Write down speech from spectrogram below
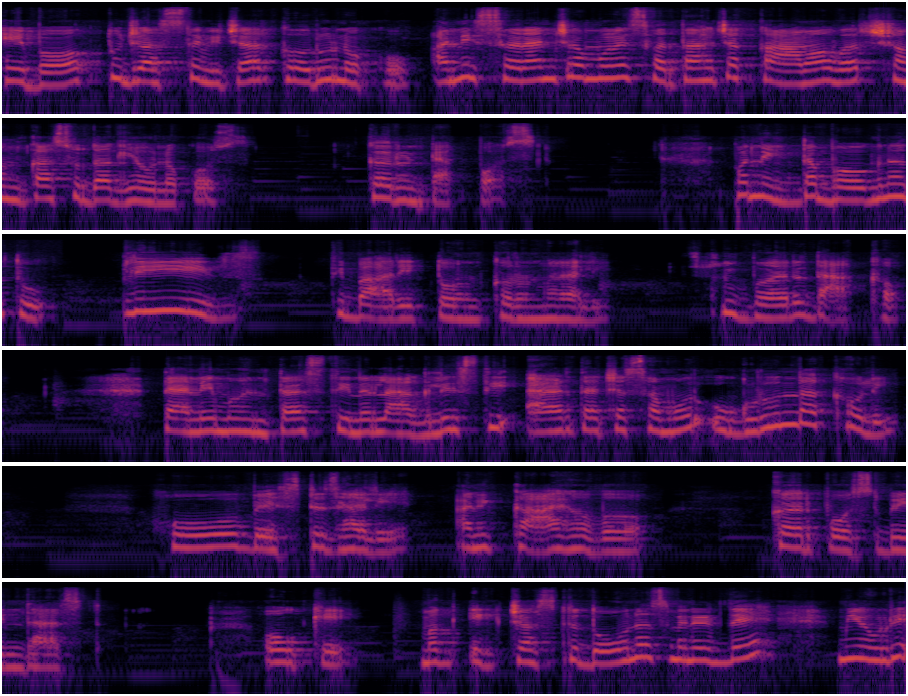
हे बघ तू जास्त विचार करू नको आणि सरांच्यामुळे स्वतःच्या कामावर शंकासुद्धा घेऊ नकोस. करून टाक पोस्ट पण एकदा बघ ना तू प्लीज ती बारीक तोंड करून म्हणाली बरं दाखव. त्याने म्हणताच तिनं लागलीच ती ॲड त्याच्यासमोर उघडून दाखवली. हो बेस्ट झाली आणि काय हवं? कर पोस्ट बिनधास्त. ओके मग एक जस्ट दोनच मिनिट दे. मी एवढी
